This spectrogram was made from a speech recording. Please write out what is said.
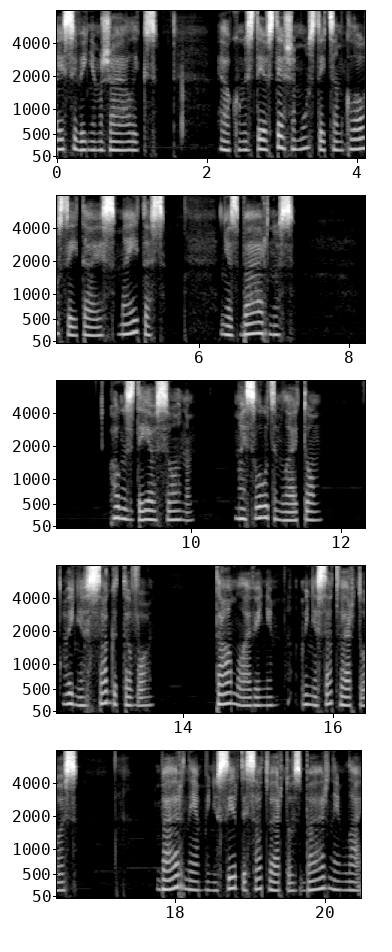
esi viņam žēlīgs. Jā, kungs, Dievs tiešām uzticam klausītājas meitas, viņas bērnus. Kungs, Dievs, un mēs lūdzam, lai tu viņas sagatavo tām, lai viņa, viņas atvērtos bērniem, viņu sirdis atvērtos bērniem, lai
